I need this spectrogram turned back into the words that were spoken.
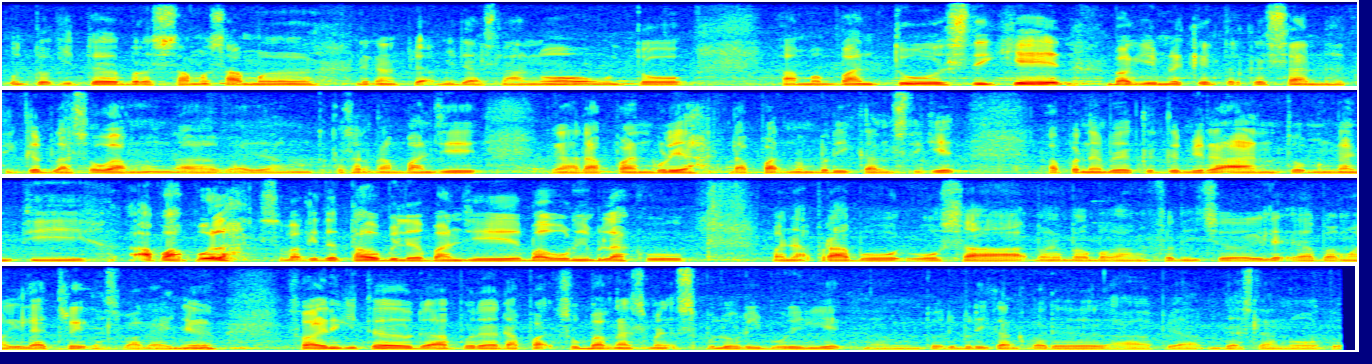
untuk kita bersama-sama dengan pihak media Selangor untuk uh, membantu sedikit bagi mereka yang terkesan 13 orang uh, yang terkesan dengan banjir dengan harapan boleh lah dapat memberikan sedikit apa nama kegembiraan untuk mengganti apa-apalah. Sebab kita tahu bila banjir baru ni berlaku banyak perabot rosak barang-barang furniture barang-barang elektrik elektrik dan sebagainya. So hari ini kita dah apa dah dapat sumbangan sebanyak RM10,000 uh, untuk diberikan kepada uh, pihak Media Selangor untuk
